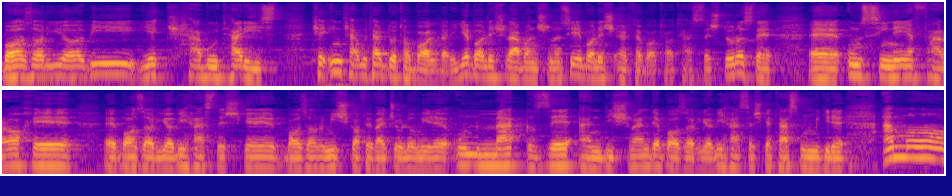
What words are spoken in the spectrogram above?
بازاریابی یک کبوتری است که این کبوتر دو تا بال داره. یه بالش روانشناسی یه بالش ارتباطات هستش. درسته اون سینه فراخ بازاریابی هستش که بازار رو میشکافه و جلو میره. اون مغز اندیشمند بازاریابی هستش که تصمیم می‌گیره. اما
